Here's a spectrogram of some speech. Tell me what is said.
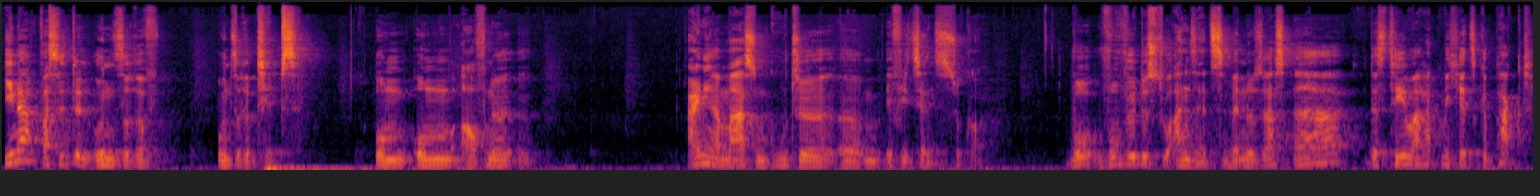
Ina, was sind denn unsere, unsere Tipps, um, um auf eine einigermaßen gute ähm, Effizienz zu kommen? Wo, wo würdest du ansetzen, wenn du sagst, ah, das Thema hat mich jetzt gepackt?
